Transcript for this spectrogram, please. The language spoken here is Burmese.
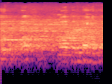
ဟုတ်ပါဘူး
